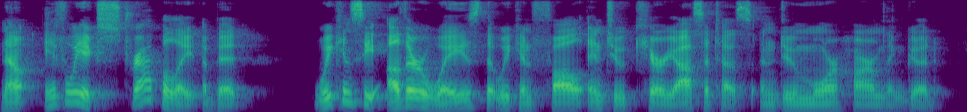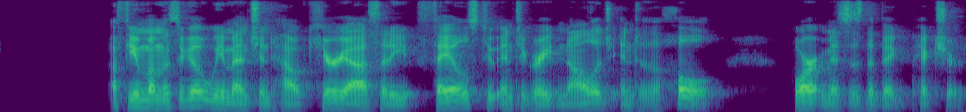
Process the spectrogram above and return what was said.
Now, if we extrapolate a bit, we can see other ways that we can fall into curiositas and do more harm than good. A few moments ago, we mentioned how curiosity fails to integrate knowledge into the whole, or it misses the big picture.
